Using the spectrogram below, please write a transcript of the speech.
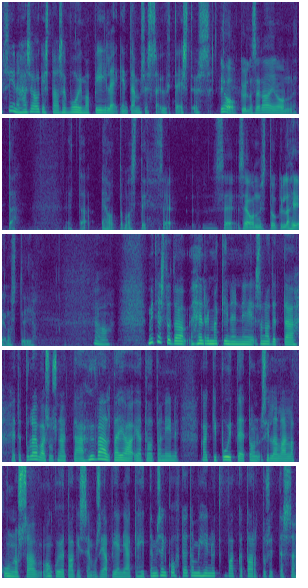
siinähän se oikeastaan se voima piileekin tämmöisessä yhteistyössä. Joo, kyllä se näin on, että, että ehdottomasti se, se, se onnistuu kyllä hienosti. Ja Joo. Miten tota, Henri Mäkinen, niin sanot, että, että tulevaisuus näyttää hyvältä ja, ja tuota, niin kaikki puitteet on sillä lailla kunnossa. Onko jotakin semmoisia pieniä kehittämisen kohteita, mihin nyt vaikka tarttuisit tässä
